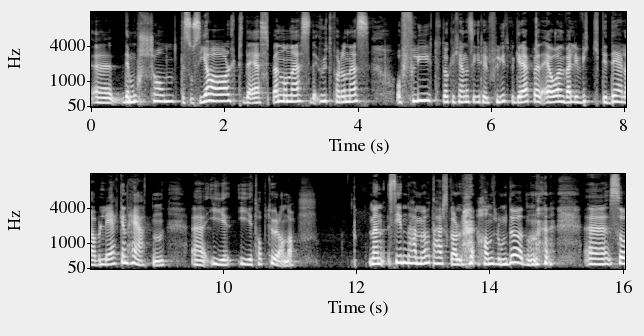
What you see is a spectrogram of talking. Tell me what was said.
eh, det er morsomt, det er sosialt, det er spennende, det er utfordrende. Og flyt dere kjenner sikkert til flytbegrepet, er også en veldig viktig del av lekenheten eh, i, i toppturene. Men siden dette møtet her skal handle om døden, eh, så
